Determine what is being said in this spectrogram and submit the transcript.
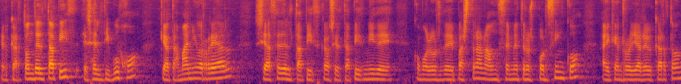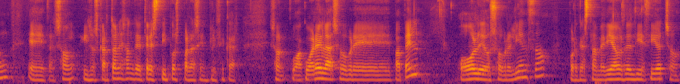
El cartón del tapiz es el dibujo que a tamaño real se hace del tapiz. Claro, si el tapiz mide como los de Pastrana 11 metros por 5, hay que enrollar el cartón eh, son, y los cartones son de tres tipos para simplificar. Son o acuarela sobre papel óleo sobre lienzo, porque hasta mediados del 18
